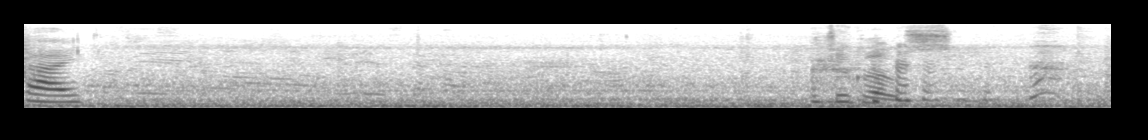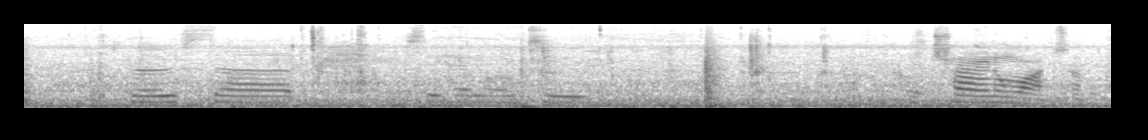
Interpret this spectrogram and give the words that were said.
Hi. Too close. close up. Say hi to YouTube. I'm trying to watch something.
